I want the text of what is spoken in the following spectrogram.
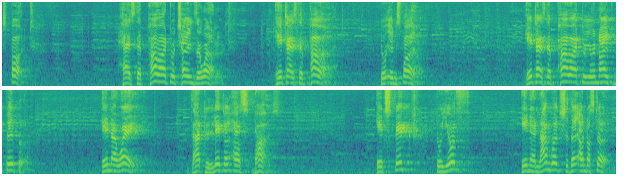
Sport has the power to change the world. It has the power to inspire. It has the power to unite people. In a way that little else does. It speaks to youth in a language they understand.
